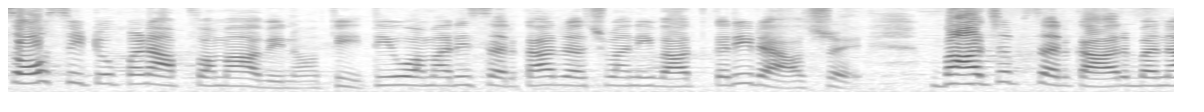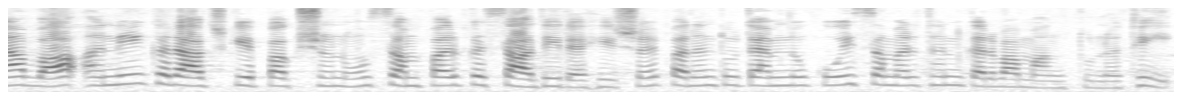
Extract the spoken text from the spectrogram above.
સો સીટો પણ આપવામાં આવી નહોતી. તેઓ અમારી સરકાર રચવાની વાત કરી રહ્યા છે. ભાજપ સરકાર બનાવવા અનેક રાજકીય પક્ષોનો સંપર્ક સાધી રહી છે, પરંતુ તેમનું કોઈ સમર્થન કરવા માંગતું નથી.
